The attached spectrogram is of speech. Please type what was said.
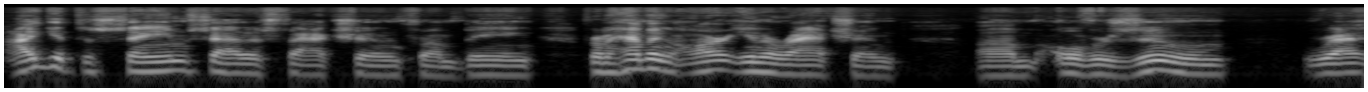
I get the same satisfaction from being from having our interaction um, over Zoom ra-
